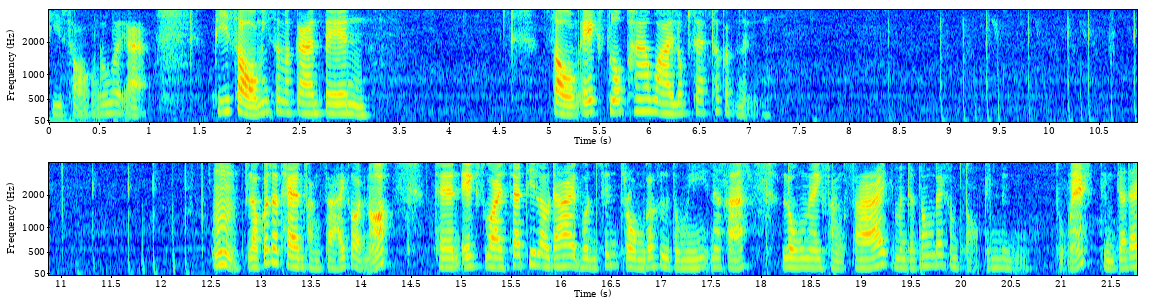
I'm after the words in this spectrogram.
P2 ด้วยอะ P2 มีสมการเป็น 2x ลบ 5y ลบ z เท่ากับ 1อืมเราก็จะแทนฝั่งซ้ายก่อนเนาะ แทน x y z ที่เราได้บนเส้นตรงก็คือตรงนี้นะคะ ลงในฝั่งซ้ายมันจะต้องได้คำตอบเป็น 1 ถูกไหม ถึงจะได้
